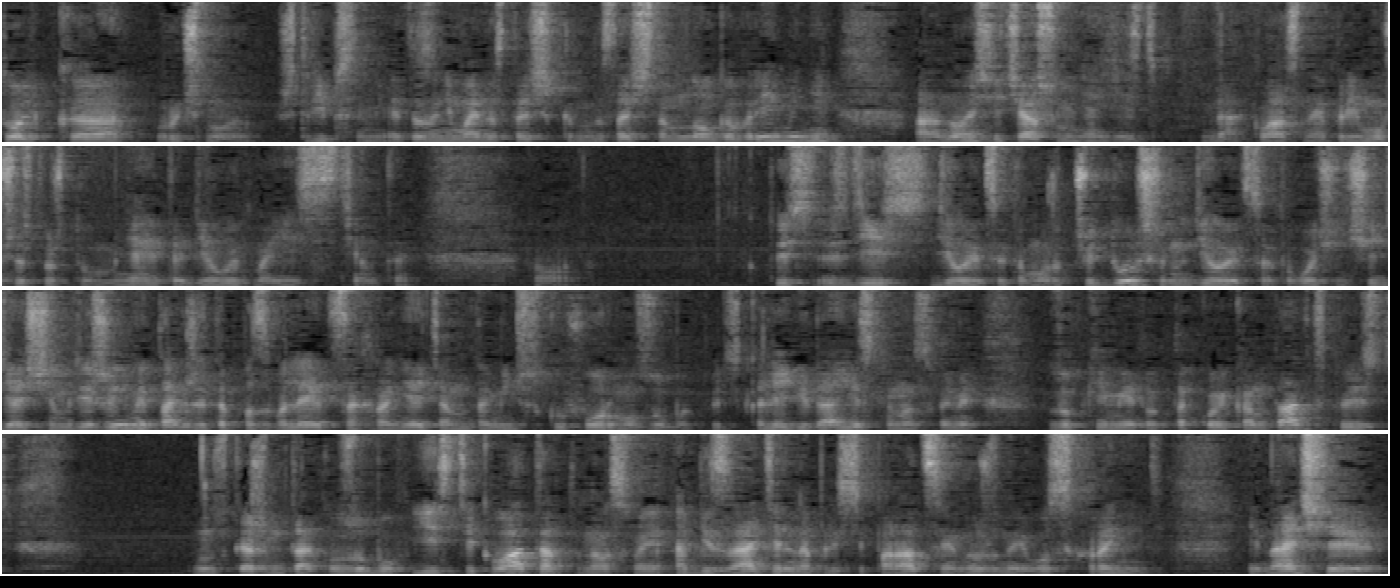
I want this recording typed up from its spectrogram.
только вручную, штрипсами. Это занимает достаточно, достаточно много времени, но сейчас у меня есть да, классное преимущество, что у меня это делают мои ассистенты. Вот. То есть здесь делается это может чуть дольше, но делается это в очень щадящем режиме. Также это позволяет сохранять анатомическую форму зуба. То есть, коллеги, да, если у нас с вами зубки имеют вот такой контакт, то есть, ну, скажем так, у зубов есть экватор, то нам с вами обязательно при сепарации нужно его сохранить. Иначе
